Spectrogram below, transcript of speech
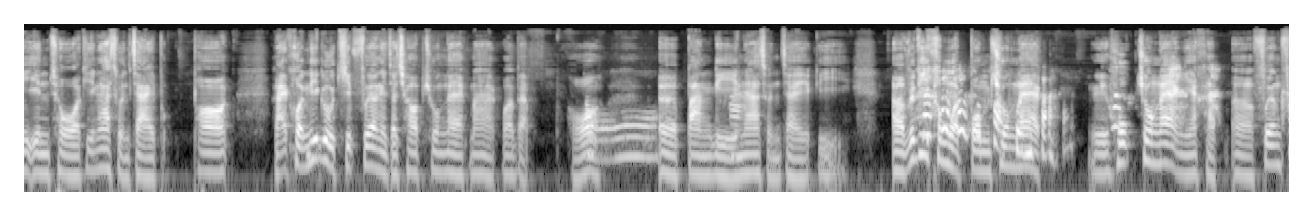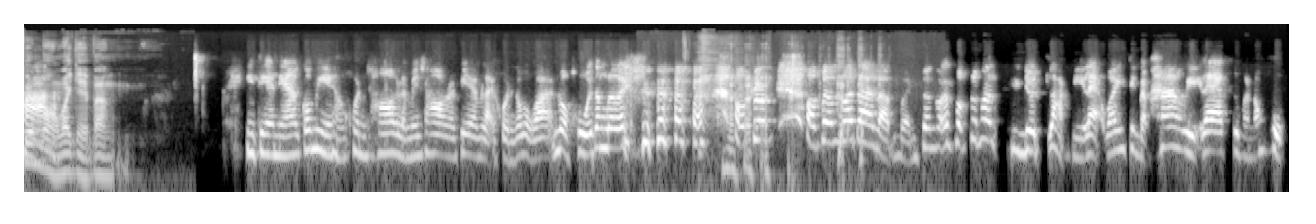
มีอินโทรที่น่าสนใจ พอหลายคนที่ดูคลิปเฟื่องเนี่ยจะชอบช่วงแรกมากว่าแบบโหโอ้เออปังดีค่ะน่าสนใจดี เออวิธีขมวดปมขอบคุณช่วงแรกค่ะหรือฮุกช่วงแรกเนี้ยครับเออเฟื่องเฟื่องค่ะมองว่าไงบ้างจริงๆอันเนี้ยก็มีทั้งคนชอบและไม่ชอบนะพี่เอ็มหลายคนก็บอกว่าหนวกหูจังเลยเพราะเพื่อน เพราะเพื่อนก็จะแบบเหมือนเพื่อนก็เพื่อนก็ยึดหลักนี้แหละว่าจริงๆแบบห้าวิแรกคือมันต้องฮุก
